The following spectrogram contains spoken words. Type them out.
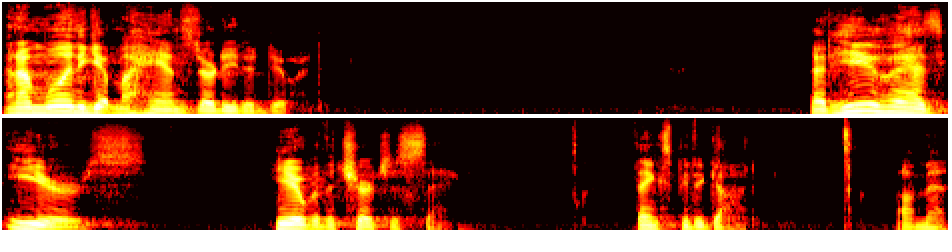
And I'm willing to get my hands dirty to do it. That he who has ears hear what the church is saying. Thanks be to God. Amen.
